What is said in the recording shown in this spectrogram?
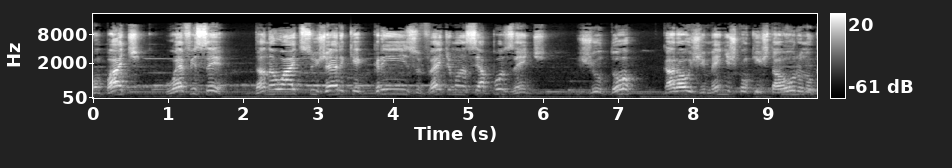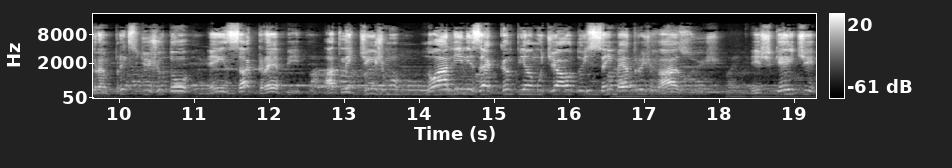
Combate, UFC. Dana White sugere que Chris Weidman se aposente. Judô, Carol Jimenez conquista ouro no Grand Prix de Judô em Zagreb. Atletismo, Noah Lilis é campeã mundial dos 100 metros rasos. Skate,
